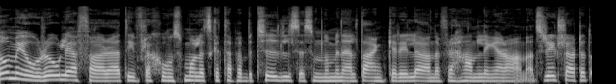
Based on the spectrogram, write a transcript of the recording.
de är oroliga för att inflationsmålet ska tappa betydelse som nominellt ankare i löneförhandlingar och annat. Så det är klart att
